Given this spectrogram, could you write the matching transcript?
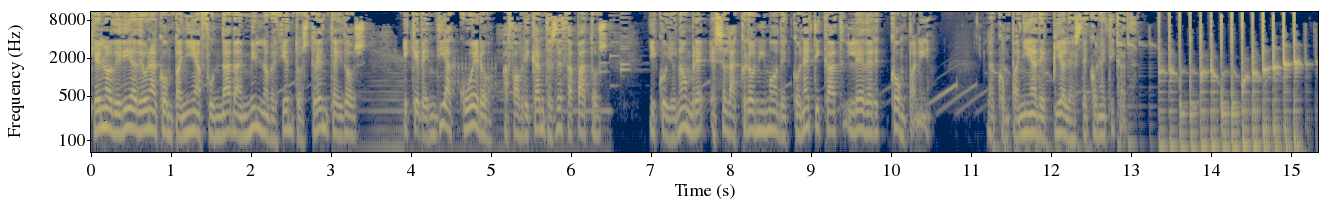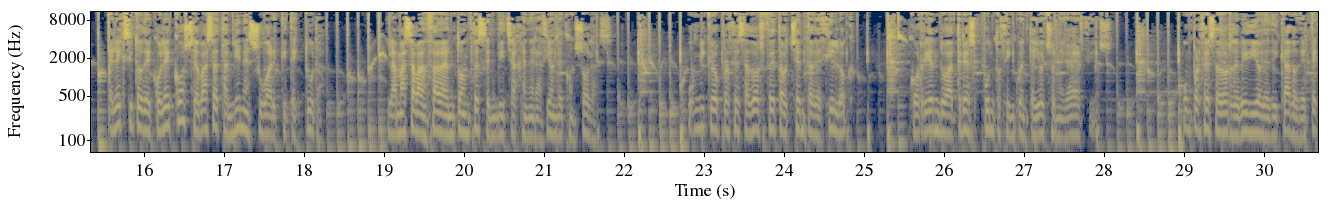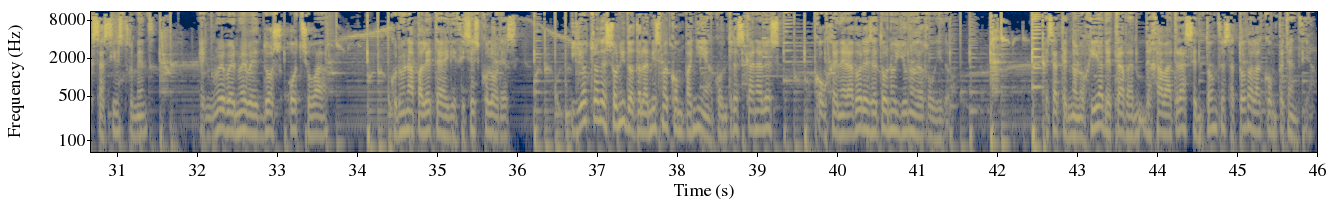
¿Quién lo diría de una compañía fundada en 1932 y que vendía cuero a fabricantes de zapatos y cuyo nombre es el acrónimo de Connecticut Leather Company, la compañía de pieles de Connecticut. El éxito de Coleco se basa también en su arquitectura, la más avanzada entonces en dicha generación de consolas. Un microprocesador Z80 de Zilog corriendo a 3.58 MHz. Un procesador de vídeo dedicado de Texas Instruments, el 9928A, con una paleta de 16 colores y otro de sonido de la misma compañía con tres canales con generadores de tono y uno de ruido. Esa tecnología dejaba atrás entonces a toda la competencia.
